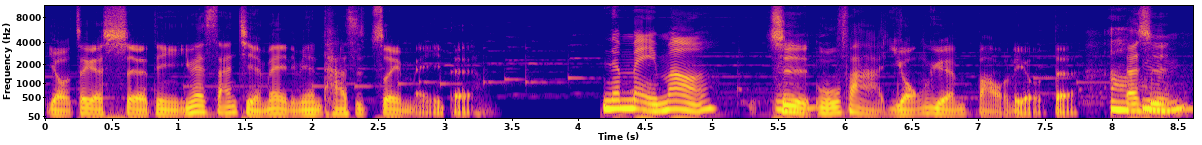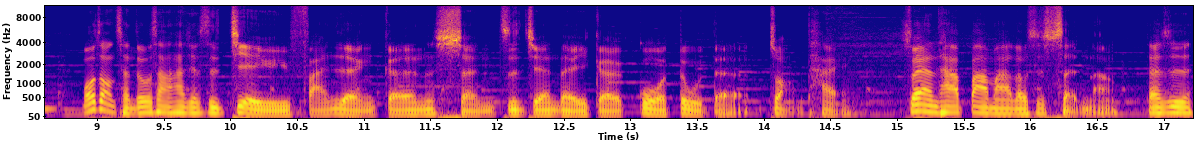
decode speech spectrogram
有这个设定？因为三姐妹里面她是最美的，你的美貌是无法永远保留的。哦但是嗯某种程度上，它就是介于凡人跟神之间的一个过渡的状态。虽然他爸妈都是神啊，但是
